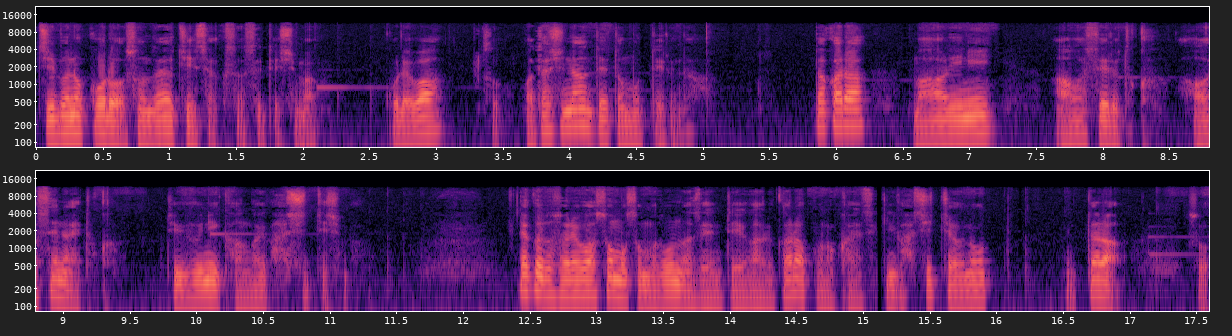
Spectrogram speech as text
自分の心、存在を小さくさせてしまう。これは、そう、私なんてと思っているんだ。だから、周りに合わせるとか、合わせないとか、っていうふうに考えが走ってしまう。だけどそれはそもそもどんな前提があるからこの解析が走っちゃうの言ったら、そう、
